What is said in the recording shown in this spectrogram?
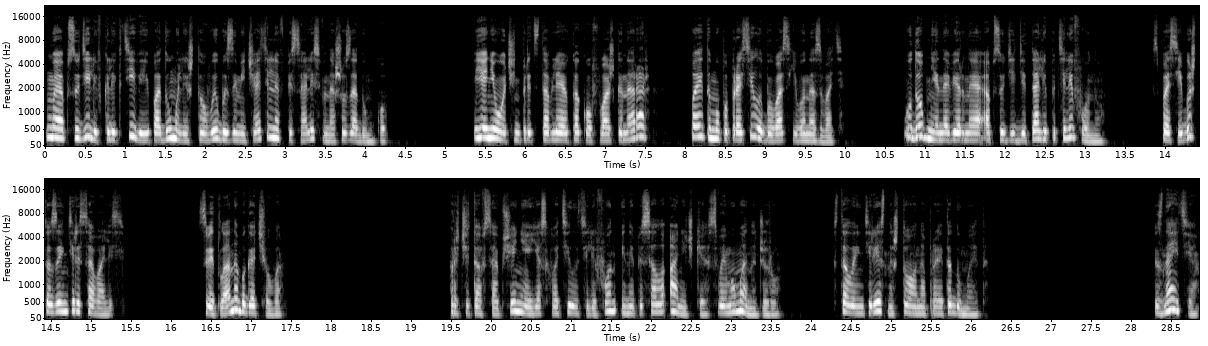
Мы обсудили в коллективе и подумали, что вы бы замечательно вписались в нашу задумку. Я не очень представляю, каков ваш гонорар, поэтому попросила бы вас его назвать. Удобнее, наверное, обсудить детали по телефону. Спасибо, что заинтересовались. Светлана Богачева. Прочитав сообщение, я схватила телефон и написала Анечке, своему менеджеру. Стало интересно, что она про это думает. Знаете,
